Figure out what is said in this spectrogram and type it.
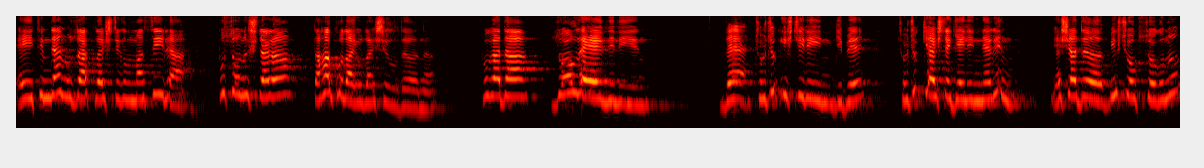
eğitimden uzaklaştırılmasıyla bu sonuçlara daha kolay ulaşıldığını, burada zorla evliliğin ve çocuk işçiliğin gibi çocuk yaşta gelinlerin yaşadığı birçok sorunun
